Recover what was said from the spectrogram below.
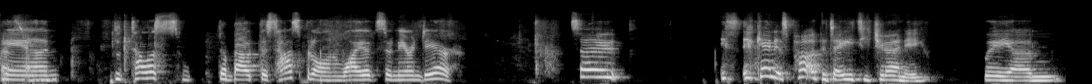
That's and right. tell us about this hospital and why it's so near and dear. So, it's again, it's part of the deity journey. We um,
